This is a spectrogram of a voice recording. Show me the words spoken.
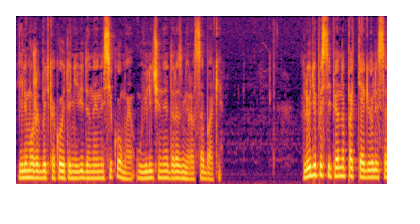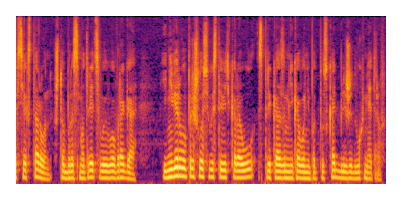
или, может быть, какое-то невиданное насекомое, увеличенное до размеров собаки. Люди постепенно подтягивались со всех сторон, чтобы рассмотреть своего врага, и Неверову пришлось выставить караул с приказом никого не подпускать ближе двух метров.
